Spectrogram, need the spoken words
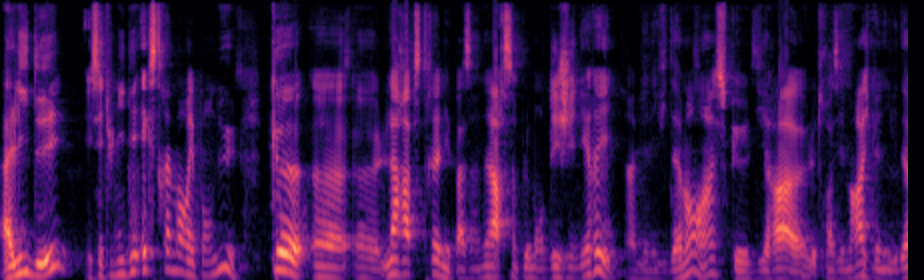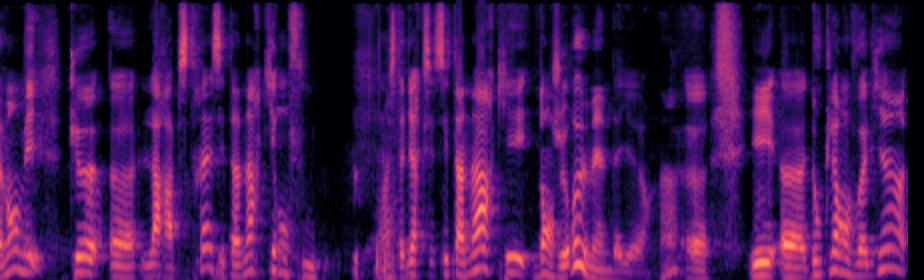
a l'idée, et c'est une idée extrêmement répandue, que euh, euh, l'art abstrait n'est pas un art simplement dégénéré, hein, bien évidemment, hein, ce que dira le Troisième Reich, bien évidemment, mais que l'art abstrait, c'est un art qui rend fou. Hein, c'est-à-dire que c'est un art qui est dangereux même d'ailleurs. Hein, euh, et euh, donc là, on voit bien,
